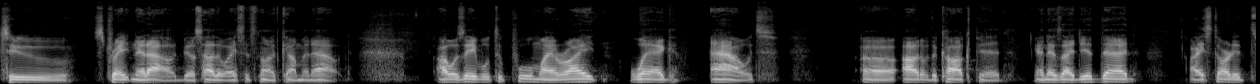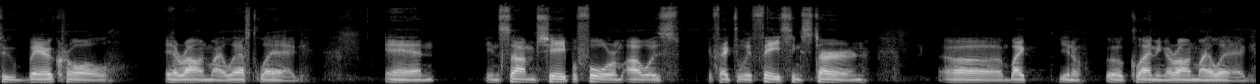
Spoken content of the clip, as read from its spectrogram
to straighten it out because otherwise it's not coming out. I was able to pull my right leg out uh, out of the cockpit, and as I did that, I started to bear crawl around my left leg, and in some shape or form, I was effectively facing stern uh, by you know uh, climbing around my leg.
